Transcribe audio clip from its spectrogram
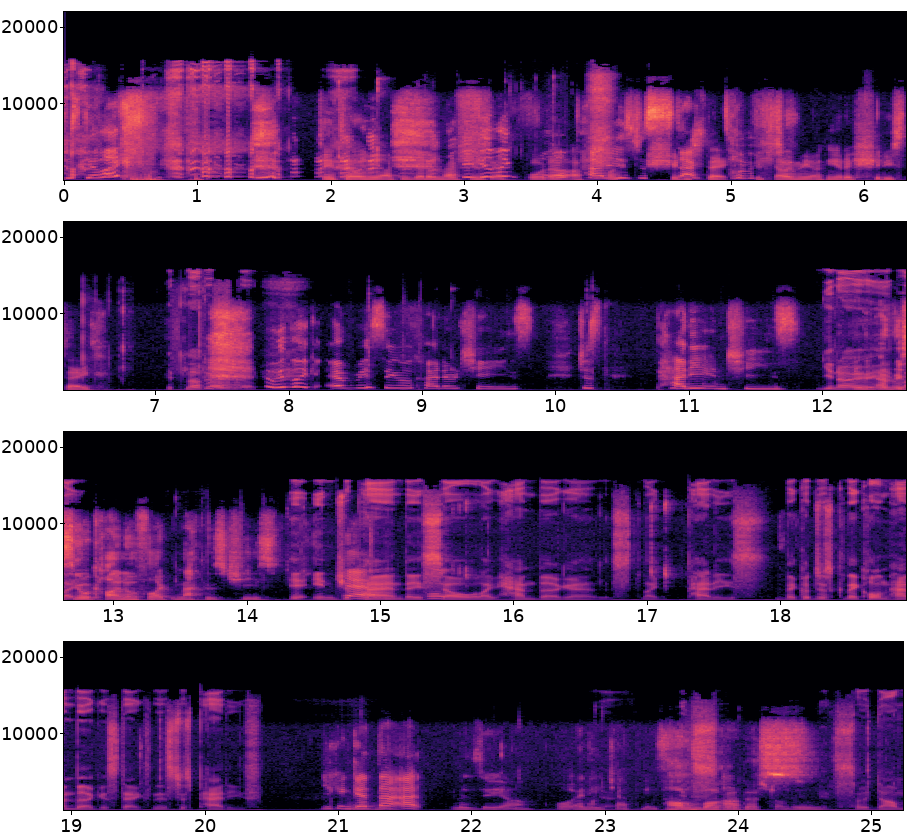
Just get like You're telling me I can get a Macca's get, and like, order a fucking patties just shitty steak? top of You're telling me I can get a shitty steak? It's not. A, with like every single kind of cheese, just patty and cheese. you know, every it, like, single kind of like Macca's cheese. i- in Yeah, Japan they well- sell like hamburger like patties. They could just they call them hamburger steaks, and it's just patties. You can get that at Mizuya or any Japanese. Hamburger desu. restaurant. It's so dumb.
